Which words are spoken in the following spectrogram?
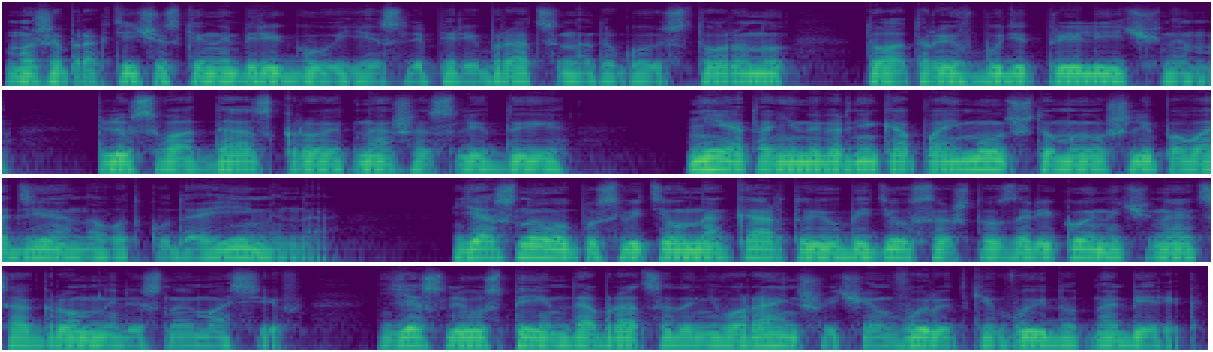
Мы же практически на берегу, и если перебраться на другую сторону, то отрыв будет приличным. Плюс вода скроет наши следы. Нет, они наверняка поймут, что мы ушли по воде, но вот куда именно? Я снова посветил на карту и убедился, что за рекой начинается огромный лесной массив — если успеем добраться до него раньше, чем выродки выйдут на берег,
